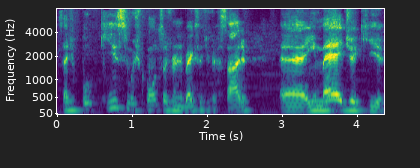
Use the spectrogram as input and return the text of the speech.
Cede pouquíssimos pontos aos running backs adversário é, em média aqui,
